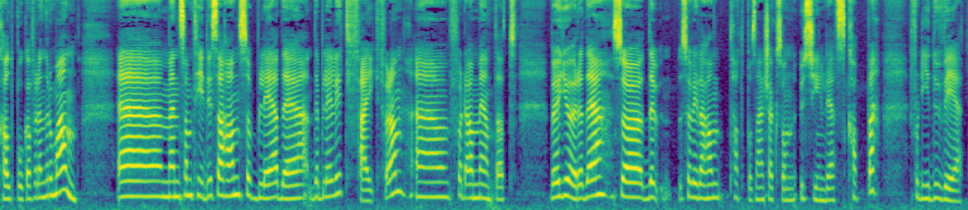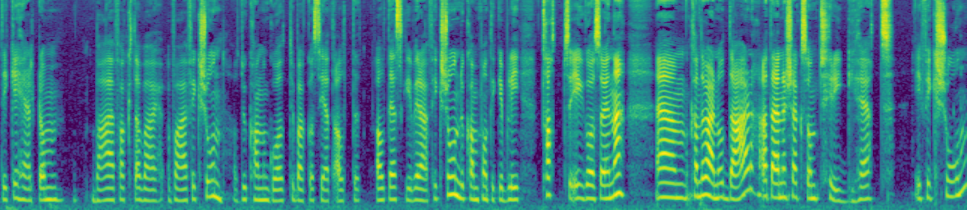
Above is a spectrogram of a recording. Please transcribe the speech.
kalt boka for en roman. Eh, men samtidig, sa han, så ble det, det ble litt feigt for han, eh, for da mente at ved å gjøre det så, det så, ville han tatt på seg en slags sånn usynlighetskappe. Fordi du vet ikke helt om hva er fakta, hva er, hva er fiksjon? At du kan gå tilbake og si at alt alt det, jeg skriver er fiksjon. Du kan på en måte ikke bli tatt i gåseøyne. Um, kan det være noe der? At det er en slags sånn trygghet i fiksjonen?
